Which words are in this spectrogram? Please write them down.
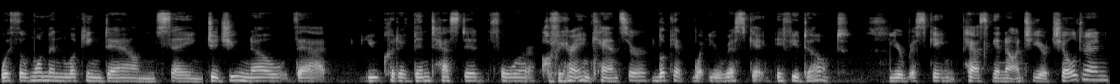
with the woman looking down saying, Did you know that you could have been tested for ovarian cancer? Look at what you're risking if you don't. You're risking passing it on to your children.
